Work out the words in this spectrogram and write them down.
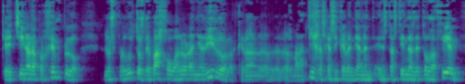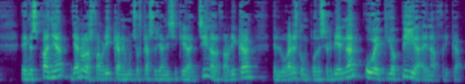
que China ahora, por ejemplo, los productos de bajo valor añadido, los que eran las baratijas casi que vendían en, estas tiendas de todo a 100 en España, ya no las fabrican en muchos casos ya ni siquiera en China, las fabrican en lugares como puede ser Vietnam o Etiopía en África.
